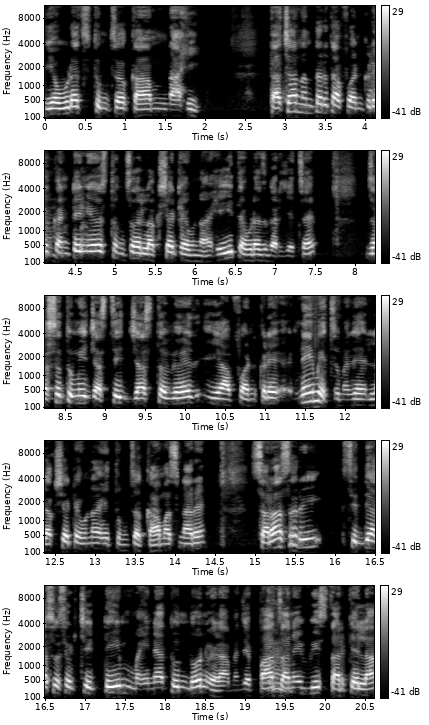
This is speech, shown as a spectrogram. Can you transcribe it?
एवढंच तुमचं काम नाही. त्याच्यानंतर त्या फंडकडे कंटिन्युअस तुमचं लक्ष ठेवणं हेही तेवढंच गरजेचं आहे. जसं तुम्ही जास्तीत जास्त वेळ या फंडकडे नेहमीच म्हणजे लक्ष ठेवणं हे तुमचं काम असणार आहे. सरासरी सिद्धी असोसिएटची टीम महिन्यातून दोन वेळा म्हणजे पाच आणि वीस तारखेला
